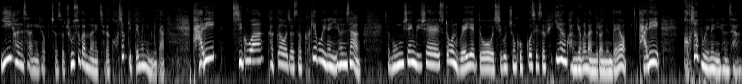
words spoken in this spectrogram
이 현상이 겹쳐서 조수간만의 차가 커졌기 때문입니다. 달이 지구와 가까워져서 크게 보이는 이 현상. 자, 몽셴 미셸 수도원 외에도 지구촌 곳곳에서 희귀한 광경을 만들었는데요. 달이 커져 보이는 이 현상을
